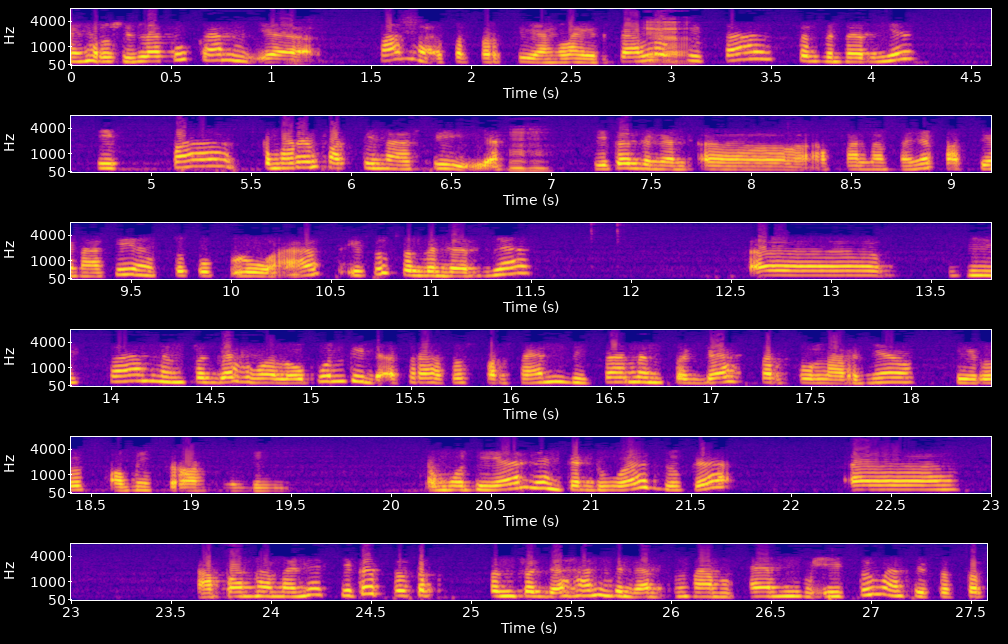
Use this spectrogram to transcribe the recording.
yang harus dilakukan? Ya sama seperti yang lain. Kalau yeah. kita sebenarnya kita kemarin vaksinasi ya, mm -hmm. kita dengan uh, apa namanya vaksinasi yang cukup luas itu sebenarnya uh, bisa mencegah walaupun tidak 100% bisa mencegah tertularnya virus Omikron ini. Kemudian yang kedua juga eh, apa namanya kita tetap pencegahan dengan 6M itu masih tetap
